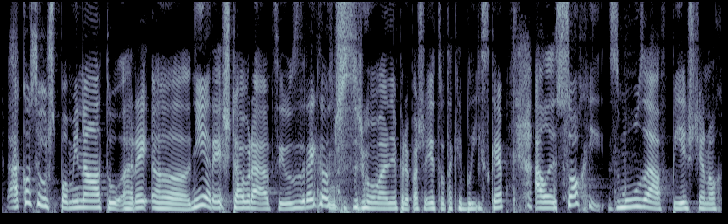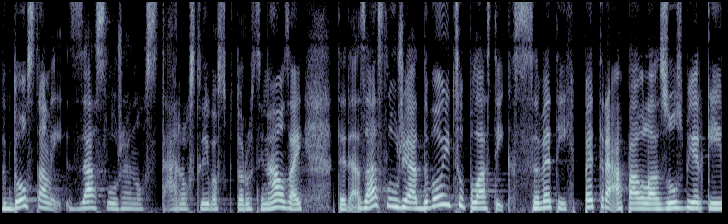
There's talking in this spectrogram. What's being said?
ako si už spomínala tu, re, uh, nie reštauráciu, zrekonštruovanie, prepáč, je to také blízke, ale sochy z múzea v Piešťanoch dostali zaslúženú starostlivosť, ktorú si naozaj teda zaslúžia dvojicu plastik svetých Petra a Pavla zo zbierky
